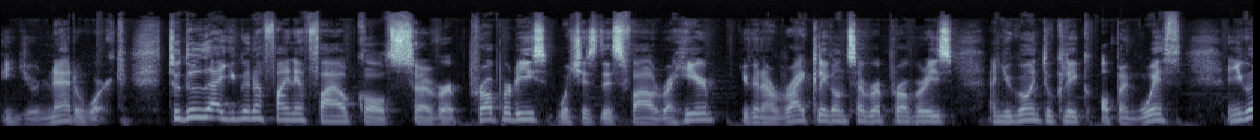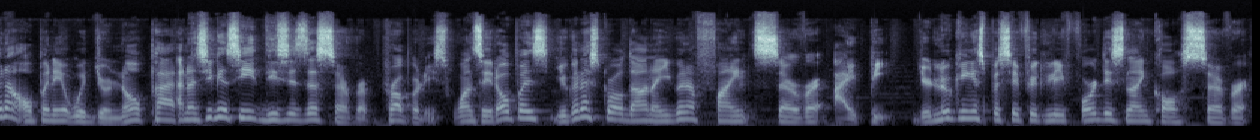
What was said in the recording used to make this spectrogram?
in your network. To do that, you're gonna find a file called server properties, which is this file right here. You're gonna right click on server properties and you're going to click open with, and you're gonna open it with your notepad. And as you can see, this is the server properties. Once it opens, you're gonna scroll down and you're gonna find server IP. You're looking specifically for this line called server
